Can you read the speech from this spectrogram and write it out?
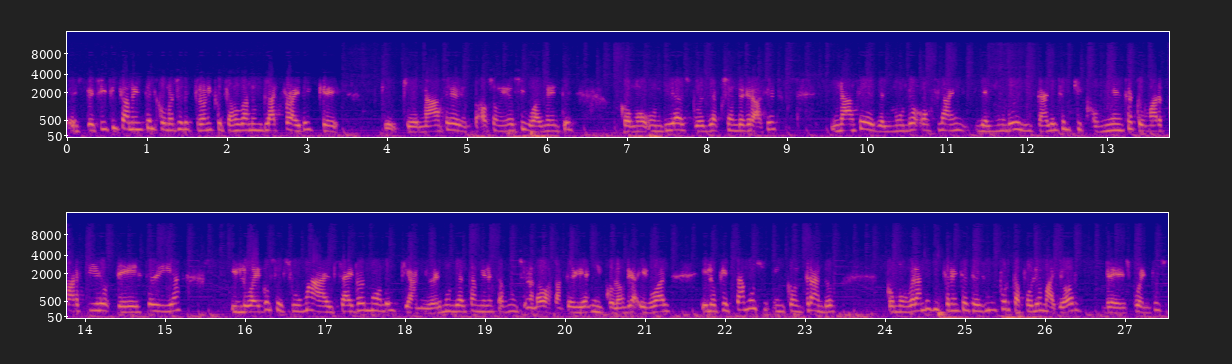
específicamente el comercio electrónico está jugando un Black Friday que que, que nace en Estados Unidos igualmente como un día después de Acción de Gracias, nace desde el mundo offline y el mundo digital es el que comienza a tomar partido de este día y luego se suma al Cyber Monday que a nivel mundial también está funcionando bastante bien y en Colombia igual. Y lo que estamos encontrando como grandes diferencias es un portafolio mayor de descuentos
